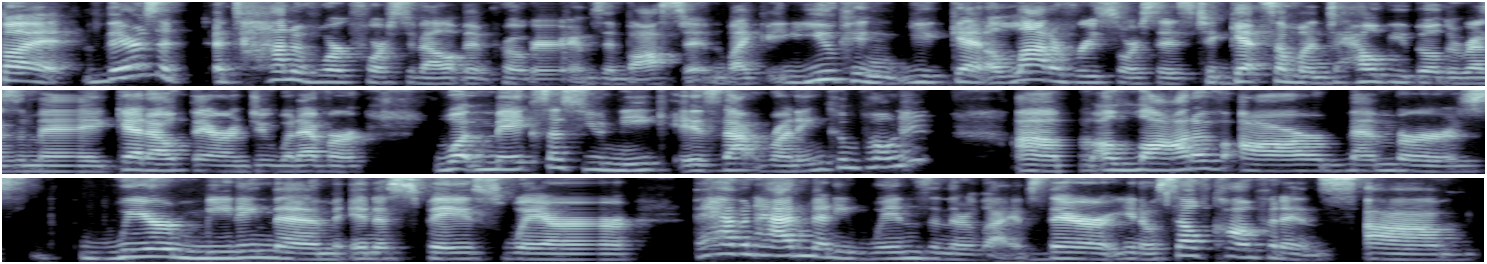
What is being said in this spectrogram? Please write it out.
But there's a, a ton of workforce development programs in Boston. Like you can you get a lot of resources to get someone to help you build a resume, get out there and do whatever. What makes us unique is that running component um, a lot of our members, we're meeting them in a space where they haven't had many wins in their lives. Their, you know, self-confidence, um,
